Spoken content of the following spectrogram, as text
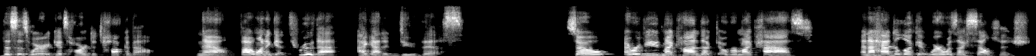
This is where it gets hard to talk about. Now, if I want to get through that, I got to do this. So I reviewed my conduct over my past and I had to look at where was I selfish?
